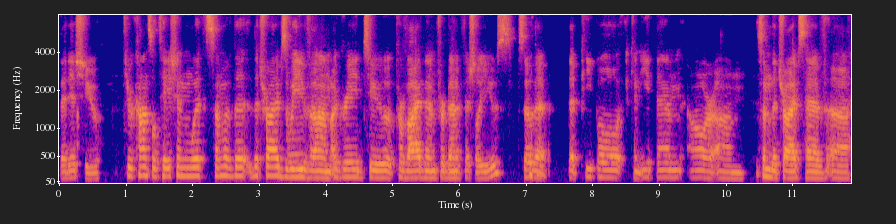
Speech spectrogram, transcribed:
that issue through consultation with some of the the tribes. We've um, agreed to provide them for beneficial use, so that that people can eat them. Or um, some of the tribes have. Uh,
